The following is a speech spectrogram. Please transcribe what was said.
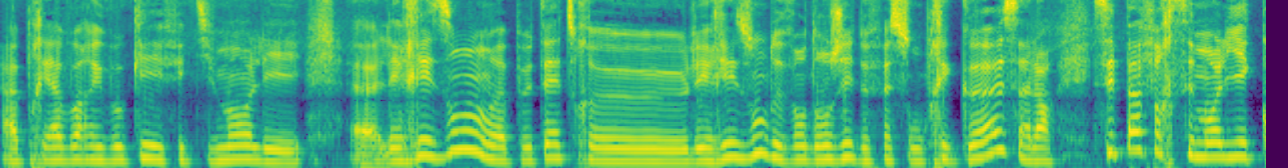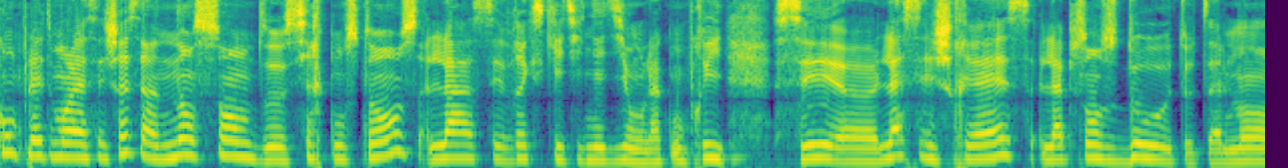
après avoir évoqué effectivement les, les raisons euh, peut peut-être les raisons de vendanger de façon précoce. Alors, c'est pas forcément lié complètement à la sécheresse, c'est un ensemble de circonstances. Là, c'est vrai que ce qui est inédit, on l'a compris, c'est la sécheresse, l'absence d'eau totalement,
